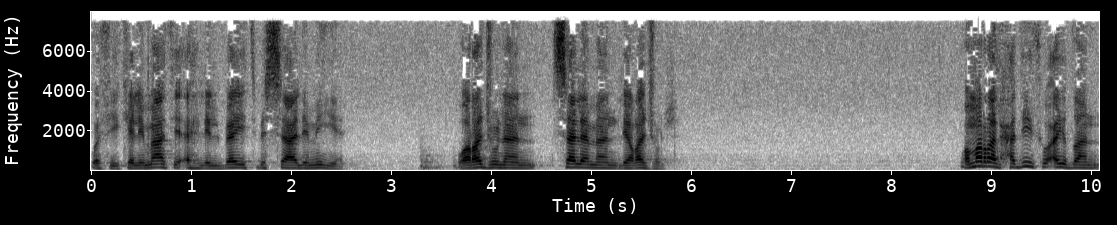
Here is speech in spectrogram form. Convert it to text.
وفي كلمات أهل البيت بالسالمية ورجلا سلما لرجل. ومر الحديث أيضا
